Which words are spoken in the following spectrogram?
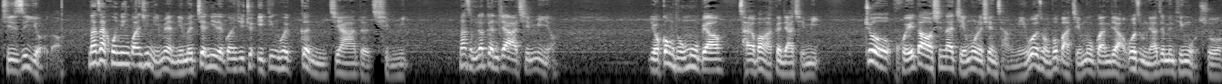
其实是有的哦。那在婚姻关系里面，你们建立的关系就一定会更加的亲密。那什么叫更加的亲密哦？有共同目标才有办法更加亲密。就回到现在节目的现场，你为什么不把节目关掉？为什么你要这边听我说？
